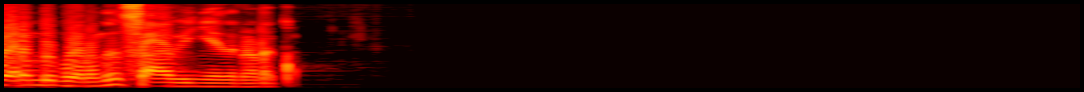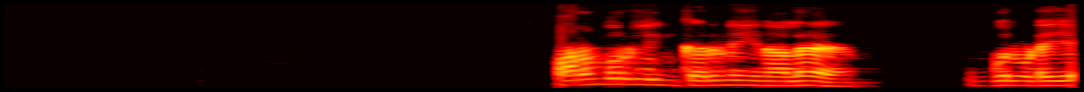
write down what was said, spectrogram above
பிறந்து பிறந்து சாவிங்க இது நடக்கும். பரம்பொருளின் கருணையினால உங்களுடைய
